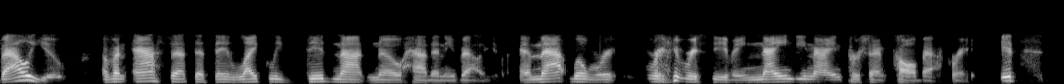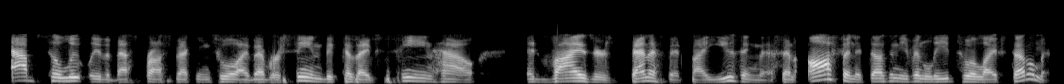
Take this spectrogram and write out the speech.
value of an asset that they likely did not know had any value. And that will re- re- receive a 99% callback rate. It's absolutely the best prospecting tool I've ever seen because I've seen how advisors benefit by using this. And often it doesn't even lead to a life settlement,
